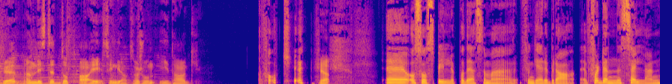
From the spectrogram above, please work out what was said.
Prøv unlisted.ai sin gratisversjon i dag. folk. Ja. Eh, og så spille på det som er, fungerer bra. For denne selgeren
